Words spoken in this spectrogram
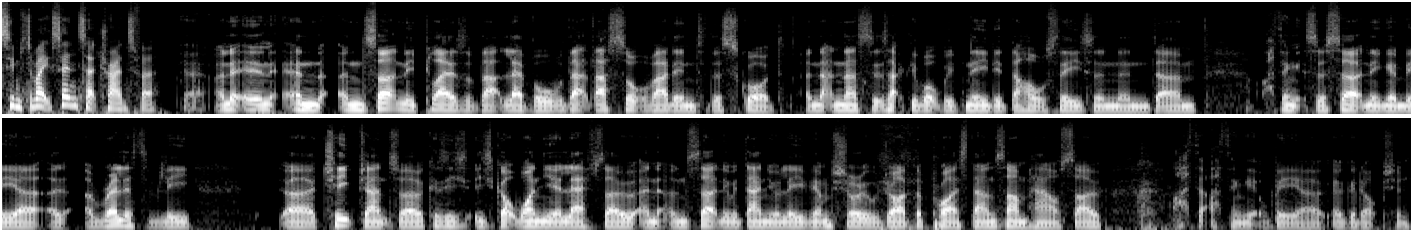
seems to make sense that transfer. Yeah, and and and, and certainly players of that level that that's sort of adding to the squad, and that, and that's exactly what we've needed the whole season. And um, I think it's a, certainly going to be a, a, a relatively uh, cheap transfer because he's he's got one year left. So and, and certainly with Daniel Levy, I'm sure he'll drive the price down somehow. So I, th- I think it'll be a, a good option.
